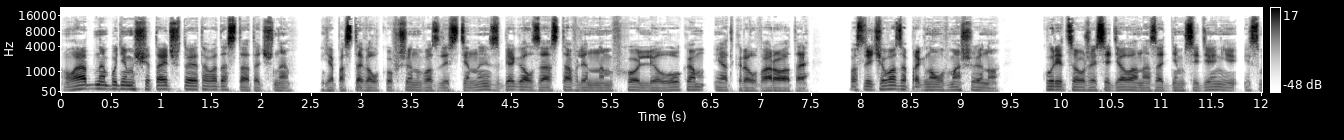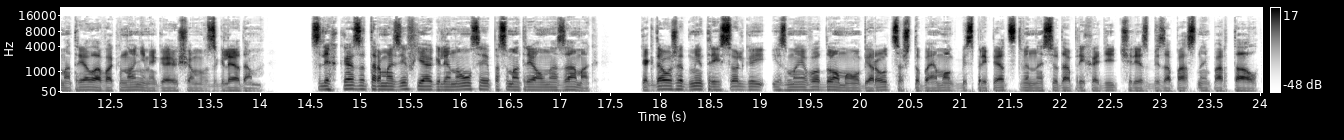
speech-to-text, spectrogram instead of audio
Ладно, будем считать, что этого достаточно. Я поставил кувшин возле стены, сбегал за оставленным в холле луком и открыл ворота. После чего запрыгнул в машину. Курица уже сидела на заднем сиденье и смотрела в окно немигающим взглядом. Слегка затормозив, я оглянулся и посмотрел на замок — когда уже Дмитрий с Ольгой из моего дома уберутся, чтобы я мог беспрепятственно сюда приходить через безопасный портал.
